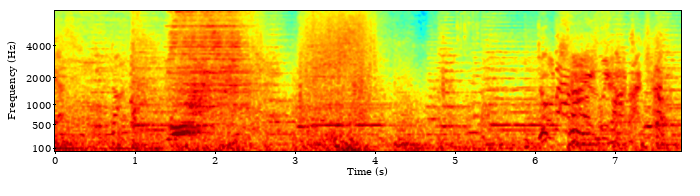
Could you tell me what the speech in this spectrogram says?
Yes? Done. To battle! We got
